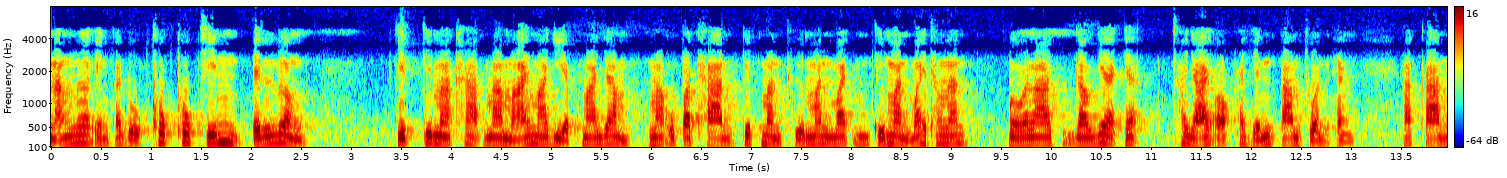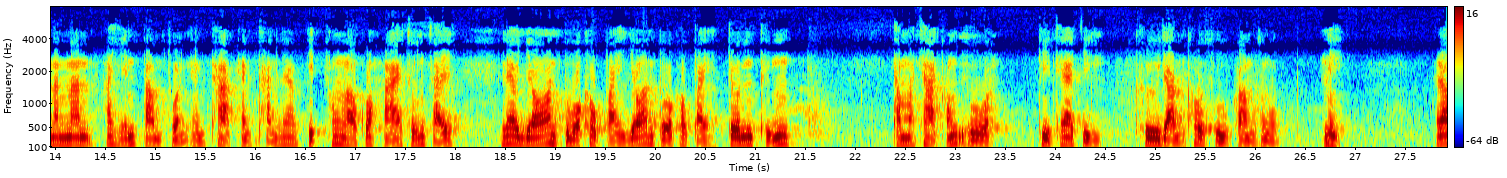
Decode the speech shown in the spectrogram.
หนังเนื้อเอ็นกระดูกทุกทุกชิ้น เป็นเรื่องจิตที่มาคาดมาหมายมาเหยียบมาย่ำมาอุปทานยึดมั่นถือมั่นไว้ถือมั่นไว้ทั้งนั้น มื่อเวลาเราแยกเนี่ยขยายออกให้เห็นตามส่วนแห่ง อาการนั้น ๆ ให้เห็นตามส่วนแห่งธาตุแห่งขันแล้วจิตของเราก็หายสงสัย แล้วย้อนตัวเข้าไป ย้อนตัวเข้าไป จนถึงธรรมชาติของตัวที่แท้จริง คืออย่างเข้าสู่ความสงบนี่เรา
